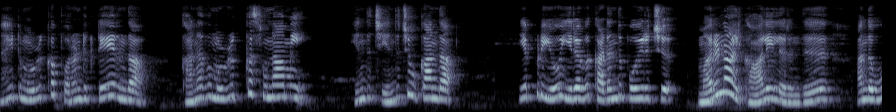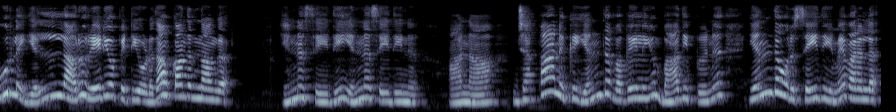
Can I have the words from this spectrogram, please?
நைட்டு முழுக்க புரண்டுகிட்டே இருந்தா. கனவு முழுக்க சுனாமி. எந்திரிச்சு எந்திரிச்சு உட்கார்ந்தா. எப்படியோ இரவு கடந்து போயிருச்சு. மறுநாள் காலையில இருந்து அந்த ஊர்ல எல்லாரும் ரேடியோ பெட்டியோட தான் உட்கார்ந்துருந்தாங்க. என்ன செய்தி என்ன செய்தின்னு? ஆனா ஜப்பானுக்கு எந்த வகையிலையும் பாதிப்புன்னு எந்த ஒரு செய்தியுமே வரல.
